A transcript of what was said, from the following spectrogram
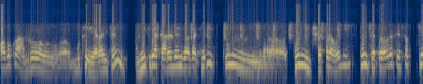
अबको हाम्रो मुख्य हेराइ चाहिँ नीतिलाई कार्यान्वयन गर्दाखेरि कुन कुन क्षेत्र हो नि कुन क्षेत्र हो र त्यसमा के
